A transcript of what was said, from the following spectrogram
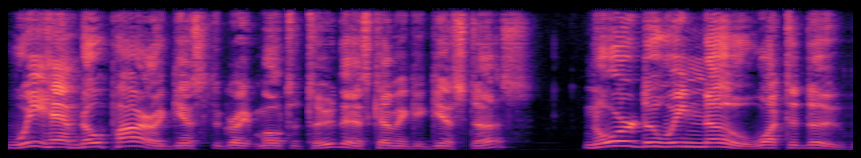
we have no power against the great multitude that is coming against us, nor do we know what to do.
